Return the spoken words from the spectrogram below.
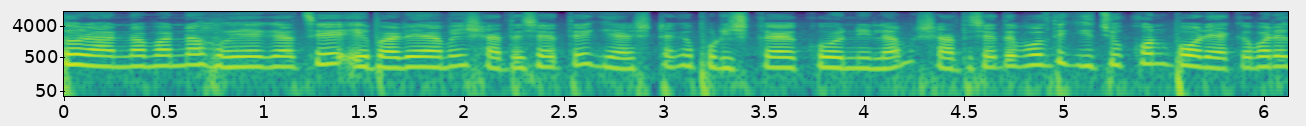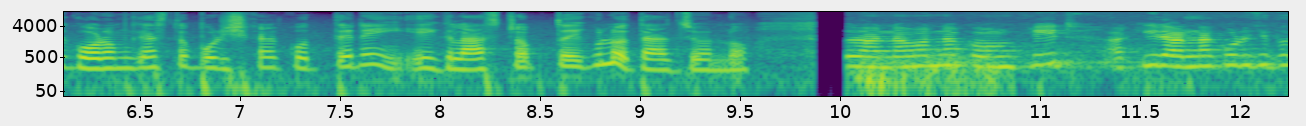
তো রান্না বান্না হয়ে গেছে। এবারে আমি সাথে সাথে গ্যাসটাকে পরিষ্কার করে নিলাম। সাথে সাথে বলতে কিছুক্ষণ পরে একেবারে গরম গ্যাস তো পরিষ্কার করতে নেই। এই গ্লাস টপ তো এগুলো তার জন্য। রান্না বান্না কমপ্লিট। আর কি রান্না করেছি তো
